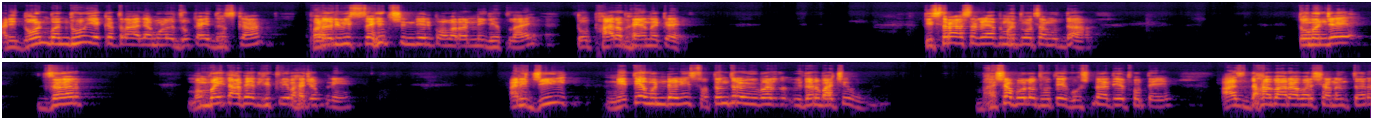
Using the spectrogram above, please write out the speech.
आणि दोन बंधू एकत्र आल्यामुळे जो काही धसका फडणवीस सहित शिंदे पवारांनी घेतलाय तो फार भयानक आहे. तिसरा सगळ्यात महत्त्वाचा मुद्दा तो म्हणजे जर मुंबई ताब्यात घेतली भाजपने आणि जी नेते मंडळी स्वतंत्र विदर्भाची भाषा बोलत होते घोषणा देत होते. आज दहा बारा वर्षानंतर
